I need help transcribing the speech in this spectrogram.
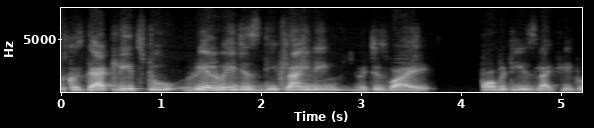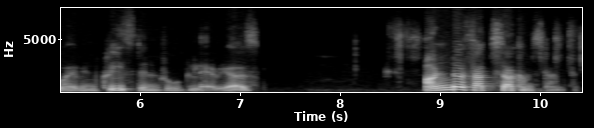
because that leads to real wages declining, which is why poverty is likely to have increased in rural areas. Under such circumstances,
